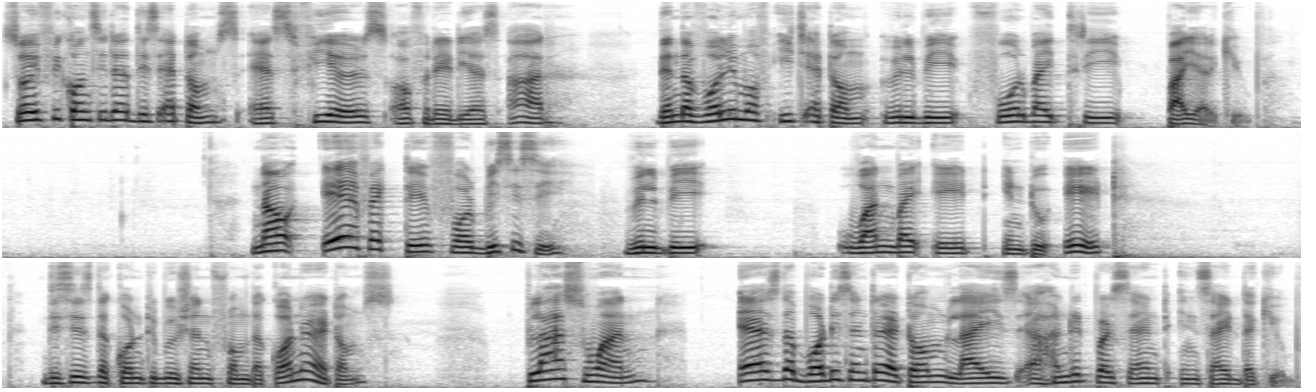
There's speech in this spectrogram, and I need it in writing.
so if we consider these atoms as spheres of radius r, then the volume of each atom will be 4 by 3 pi r cube. Now A effective for BCC will be 1 by 8 into 8 this is the contribution from the corner atoms, plus 1 as the body center atom lies 100% inside the cube.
